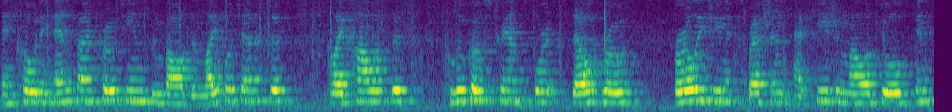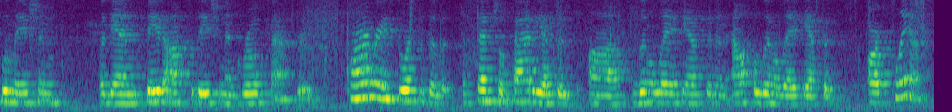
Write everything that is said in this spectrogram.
encoding enzyme proteins involved in lipogenesis, glycolysis, glucose transport, cell growth, early gene expression, adhesion molecules, inflammation, again, beta oxidation and growth factors. Primary sources of essential fatty acids, uh, linoleic acid and alpha linoleic acid, are plants.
